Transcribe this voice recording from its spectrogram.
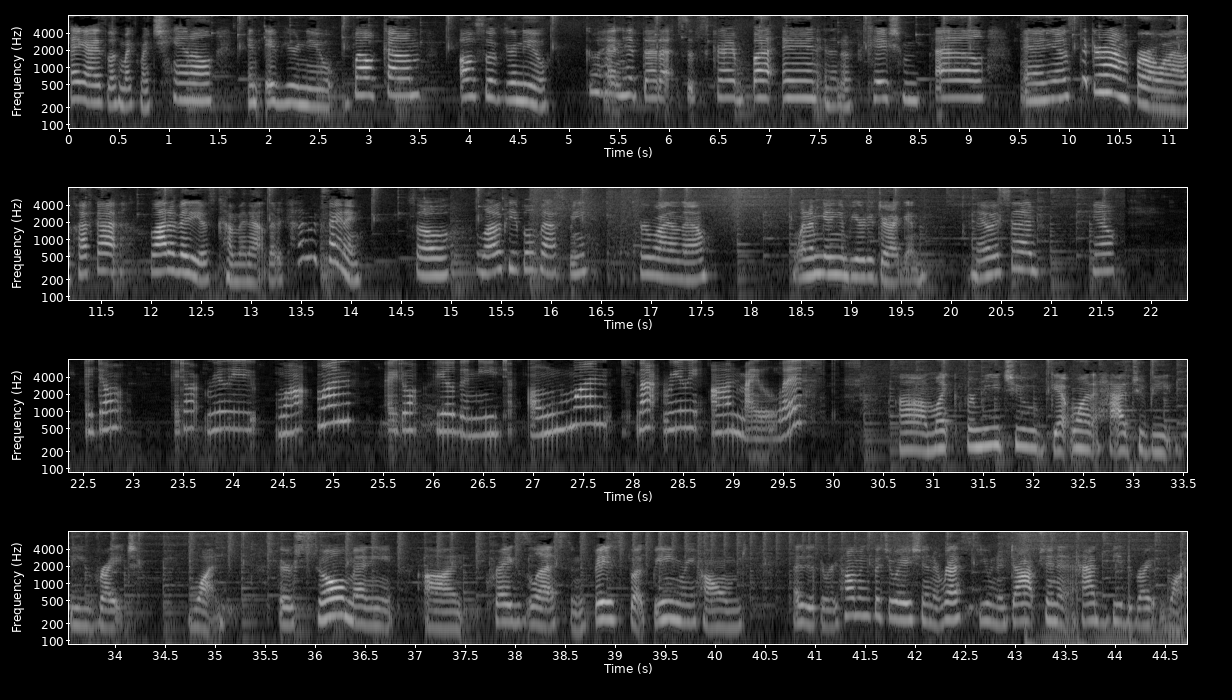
Hey guys, welcome back to my channel. And if you're new, welcome. Also, if you're new, go ahead and hit that uh, subscribe button and the notification bell. And you know, stick around for a while because I've got a lot of videos coming out that are kind of exciting. So, a lot of people have asked me for a while now when I'm getting a bearded dragon. And I always said, you know, I don't, I don't really want one. I don't feel the need to own one. It's not really on my list. Um, like for me to get one, it had to be the right one. There's so many on Craigslist and Facebook being rehomed. I did the rehoming situation, a rescue, an adoption, and it had to be the right one.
